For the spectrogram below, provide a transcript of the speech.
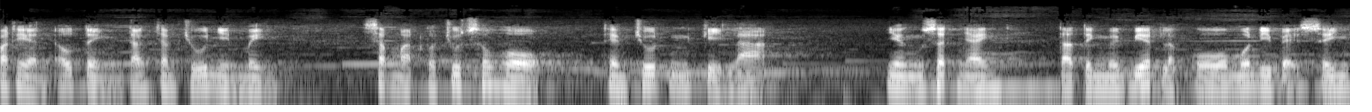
Phát hiện Âu Tình đang chăm chú nhìn mình. Sắc mặt có chút xấu hổ, Thêm chút kỳ lạ. Nhưng rất nhanh, Tạ tinh mới biết là cô muốn đi vệ sinh.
